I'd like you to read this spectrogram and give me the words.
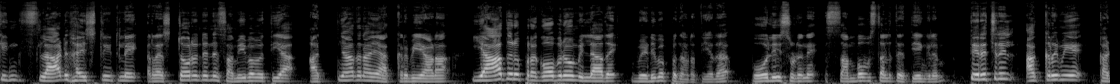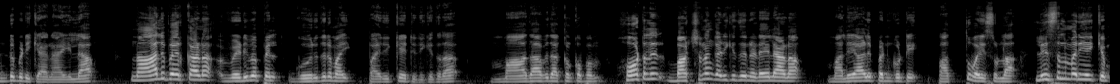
കിങ് സ്ലാഡ് ഹൈസ്ട്രീറ്റിലെ റെസ്റ്റോറന്റിന് സമീപമെത്തിയ അജ്ഞാതനായ അക്രമിയാണ് യാതൊരു പ്രകോപനവുമില്ലാതെ വെടിവെപ്പ് നടത്തിയത്. പോലീസ് ഉടനെ സംഭവസ്ഥലത്തെത്തിയെങ്കിലും തിരച്ചിലിൽ അക്രമിയെ കണ്ടുപിടിക്കാനായില്ല. നാലു പേർക്കാണ് വെടിവെപ്പിൽ ഗുരുതരമായി പരിക്കേറ്റിരിക്കുന്നത്. മാതാപിതാക്കൾക്കൊപ്പം ഹോട്ടലിൽ ഭക്ഷണം കഴിക്കുന്നതിനിടയിലാണ് മലയാളി പെൺകുട്ടി പത്തു വയസ്സുള്ള ലിസൽ മരിയയ്ക്കും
